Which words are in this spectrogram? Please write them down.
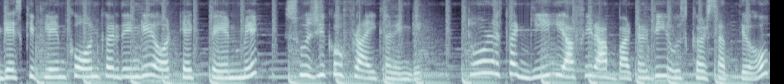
गैस की फ्लेम को ऑन कर देंगे और एक पैन में सूजी को फ्राई करेंगे। थोड़ा सा घी या फिर आप बटर भी यूज़ कर सकते हो।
